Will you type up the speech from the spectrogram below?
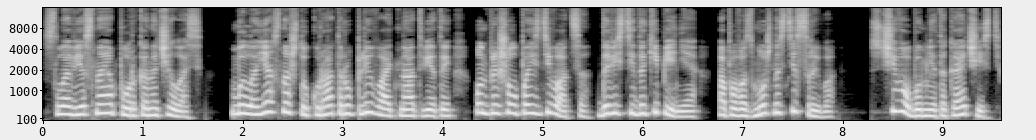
Словесная порка началась. Было ясно, что куратору плевать на ответы, он пришел поиздеваться, довести до кипения, а по возможности срыва. С чего бы мне такая честь?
